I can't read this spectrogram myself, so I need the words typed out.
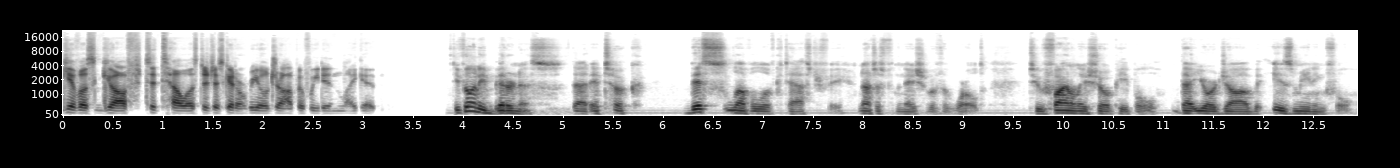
give us guff to tell us to just get a real job if we didn't like it. Do you feel any bitterness that it took this level of catastrophe, not just for the nation, but for the world, to finally show people that your job is meaningful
